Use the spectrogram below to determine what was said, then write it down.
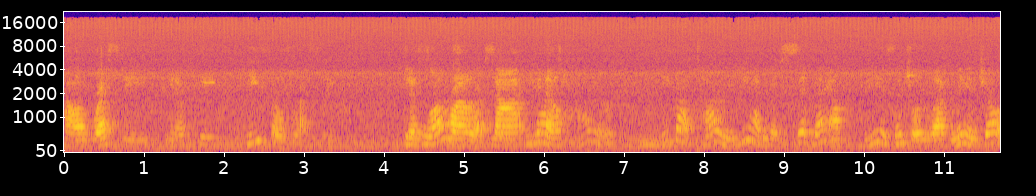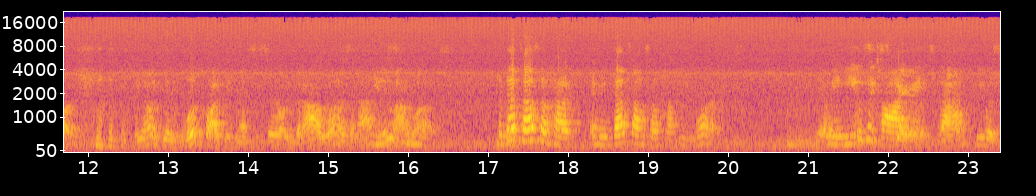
how rusty, you know, he, he feels rusty. He Just was from rusty. not, He you got know, tired. He got tired and he had to go sit down he essentially left me in charge. You know, it didn't look like it necessarily, but I was, and I knew I was. But that's also how, I mean, that's also how he works. Yeah, I mean, you've experienced that. He was,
